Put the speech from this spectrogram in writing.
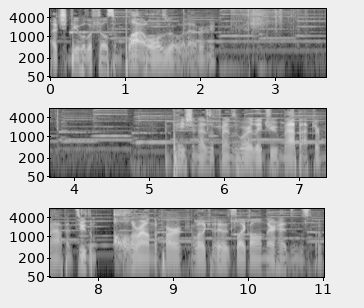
that should be able to fill some plot holes, but whatever. As the friends were, they drew map after map and threw them all around the park. Like it's like all on their heads and stuff.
